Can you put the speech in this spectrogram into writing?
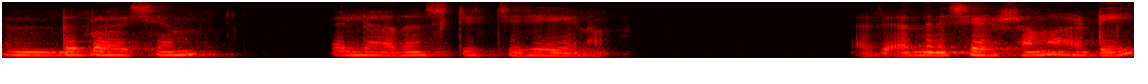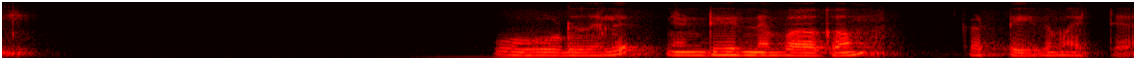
രണ്ട് പ്രാവശ്യം എല്ലാതും സ്റ്റിച്ച് ചെയ്യണം. അത് അതിന് ശേഷം അടി കൂടുതൽ ഞണ്ടി വരുന്ന ഭാഗം കട്ട് ചെയ്ത് മാറ്റുക.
